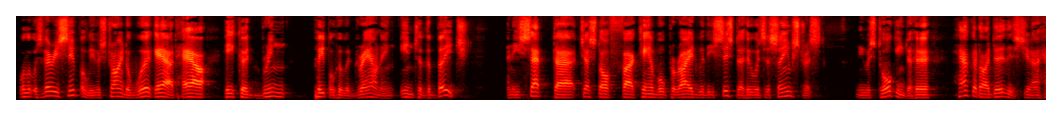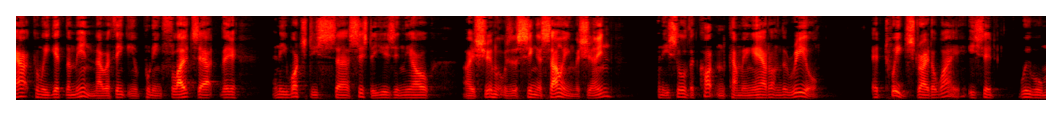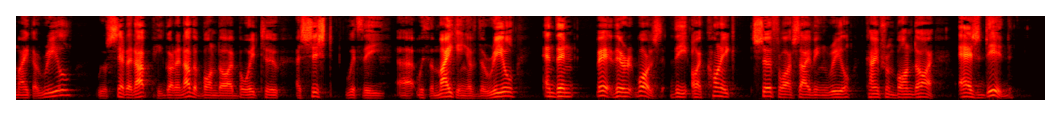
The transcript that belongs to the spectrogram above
Well, it was very simple. He was trying to work out how he could bring people who were drowning into the beach. And he sat uh, just off uh, Campbell Parade with his sister, who was a seamstress. And he was talking to her, How could I do this? You know, how can we get them in? They were thinking of putting floats out there. And he watched his uh, sister using the old, I assume it was a Singer sewing machine, and he saw the cotton coming out on the reel it twigged straight away. He said, We will make a reel, we'll set it up. He got another Bondi boy to assist with the, uh, with the making of the reel. And then there, there it was. The iconic surf life saving reel came from Bondi, as did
